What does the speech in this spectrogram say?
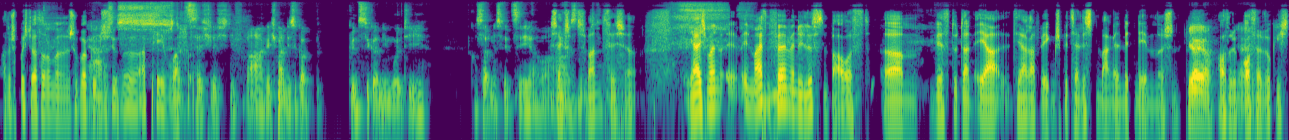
Also sprich, du hast auch nochmal eine super Ja, das günstige ist AP-Waffe. tatsächlich die Frage. Ich meine, die ist sogar günstiger, die Multi. Kostet halt ein SWC, aber weiß nicht. 26, ja. Ja, ich meine, in den meisten Fällen, wenn du die Listen baust, ähm, wirst du dann eher derart wegen Spezialistenmangel mitnehmen müssen. Ja, ja. Außer du ja, brauchst ja. halt wirklich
